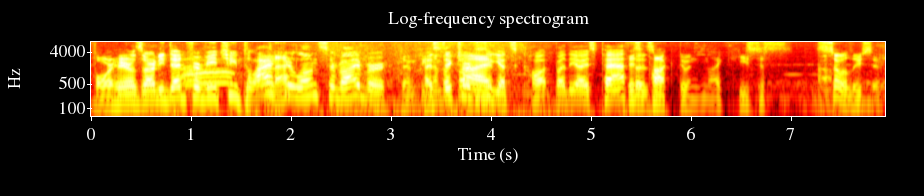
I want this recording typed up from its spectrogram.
Four heroes already dead for Vici. Ah, Black, Black. your lone survivor. Don't be As number charges, he gets caught by the ice path. This Puck doing, like, he's just Oh. so elusive.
